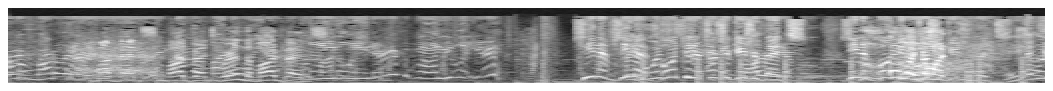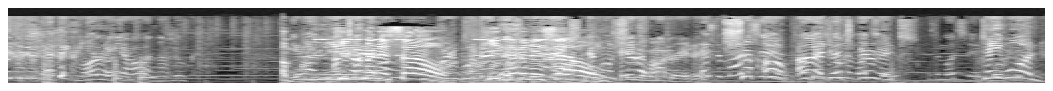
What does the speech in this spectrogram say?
I'm a moderator. mod vents. Mod vents. We're in the mod vents. Zenith, Zenith, who wants go to see into the epic trusted user vents. move? Zenith, go Oh into my the God. trusted user vents. I'm going to do the epic moderator move. Look. Um, Keep him in his cell. We're- we're Keep him in his cell. Everyone shut up. moderator. It's the Shut up. I'm gonna do experiments. It's the mod sim. Day one.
